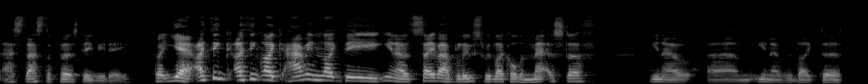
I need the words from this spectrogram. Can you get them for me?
That's that's the first DVD. But yeah, I think I think like having like the you know Save Our Blues with like all the meta stuff, you know, um, you know with like the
